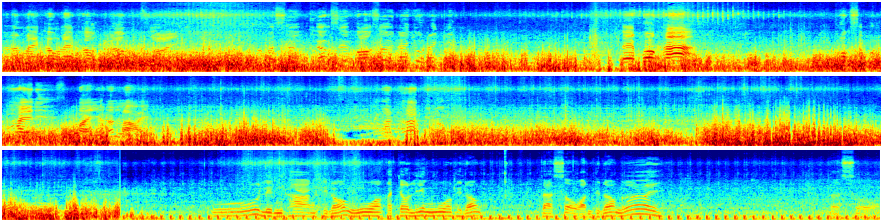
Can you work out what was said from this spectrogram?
กำลังไล่เข้าไล่เข้าพี่น้องสายมาซื้อเครื่องซื้อของซื้อเนื้ออยู่เนื้อกิน แต่พ่อค้าพวกสมุนไพรนี่ไปอย่างนั้นหลายงานพลาดพี่น้องโอ้ลินทางพี่น้องงัวเขาเจ้าเลี้ยงงัวพี่น้องตาสอนพี่น้องเอ้ยตาสอน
